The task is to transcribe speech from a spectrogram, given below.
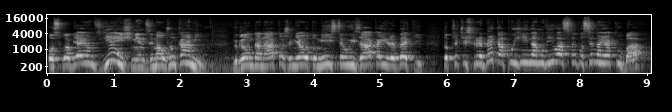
osłabiając więź między małżonkami. Wygląda na to, że miało to miejsce u Izaaka i Rebeki. To przecież Rebeka później namówiła swego syna Jakuba,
